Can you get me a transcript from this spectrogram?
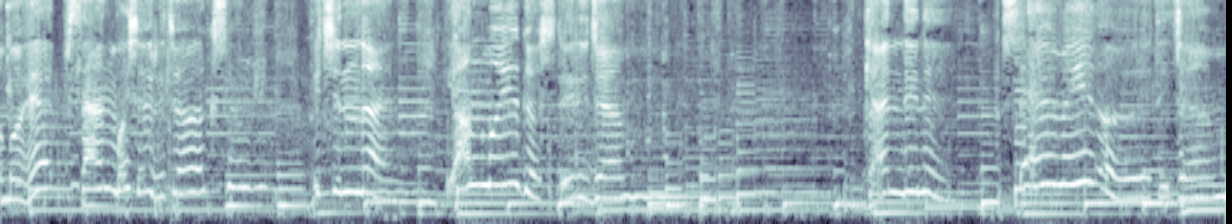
Ama hep sen başaracaksın. İçinden Yanmayı göstereceğim. Kendini sevmeyi öğreteceğim.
